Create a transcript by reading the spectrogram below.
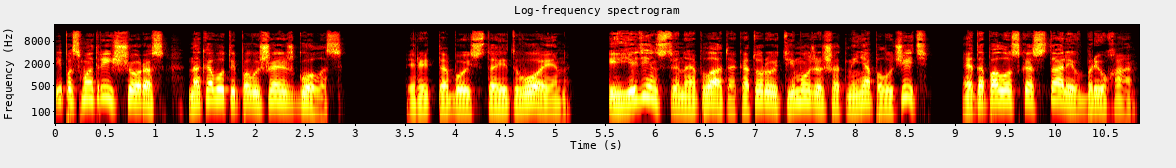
и посмотри еще раз, на кого ты повышаешь голос. Перед тобой стоит воин, и единственная плата, которую ты можешь от меня получить, это полоска стали в брюхо».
